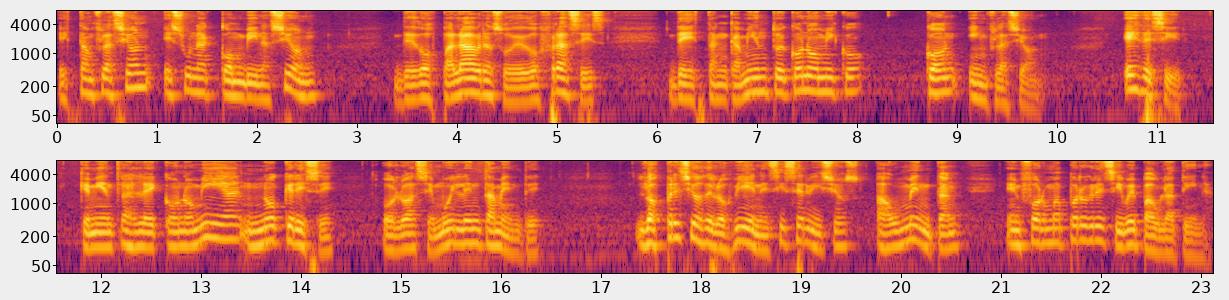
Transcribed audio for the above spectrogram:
Esta inflación es una combinación de dos palabras o de dos frases de estancamiento económico con inflación. Es decir, que mientras la economía no crece, o lo hace muy lentamente, los precios de los bienes y servicios aumentan en forma progresiva y paulatina.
